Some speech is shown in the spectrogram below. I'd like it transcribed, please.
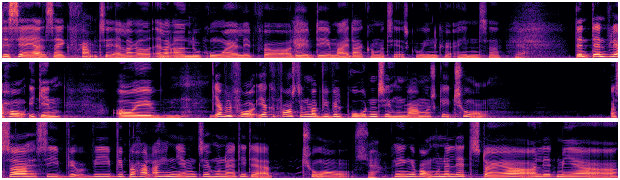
det ser jeg altså ikke frem til allerede. Allerede nu gruer jeg lidt for, og det, det er mig, der kommer til at skulle indkøre hende. Så Ja. den, den bliver hård igen. Og øh, jeg, vil for, jeg kan forestille mig, at vi vil bruge den til, hun var måske to år. Og så sige, vi, vi, vi beholder hende hjemme til, hun er de der to års ja. penge, hvor hun er lidt større og lidt mere, og,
